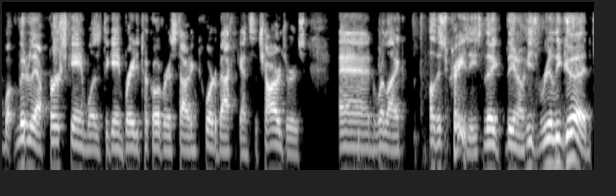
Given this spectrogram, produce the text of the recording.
what literally our first game was the game Brady took over as starting quarterback against the Chargers, and we're like, oh, this is crazy. They, you know, he's really good,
